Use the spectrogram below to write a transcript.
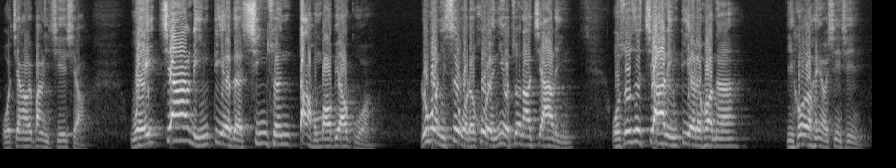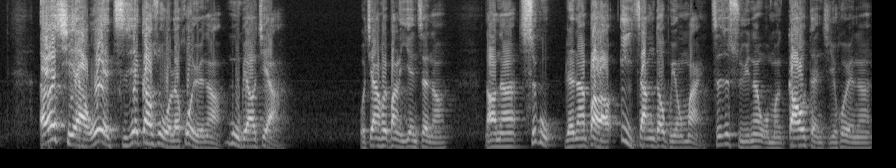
我将会帮你揭晓，为嘉陵第二的新春大红包标股。如果你是我的会员，你有赚到嘉陵，我说是嘉陵第二的话呢，你会不会很有信心？而且啊，我也直接告诉我的会员啊，目标价，我将会帮你验证哦。然后呢，持股仍然报牢，一张都不用卖，这是属于呢我们高等级会员呢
